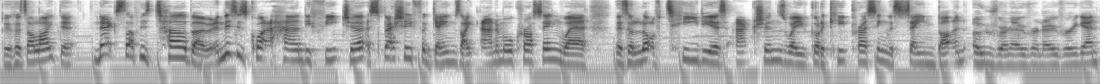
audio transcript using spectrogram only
because I liked it. Next up is Turbo, and this is quite a handy feature, especially for games like Animal Crossing, where there's a lot of tedious actions where you've got to keep pressing the same button over and over and over again,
